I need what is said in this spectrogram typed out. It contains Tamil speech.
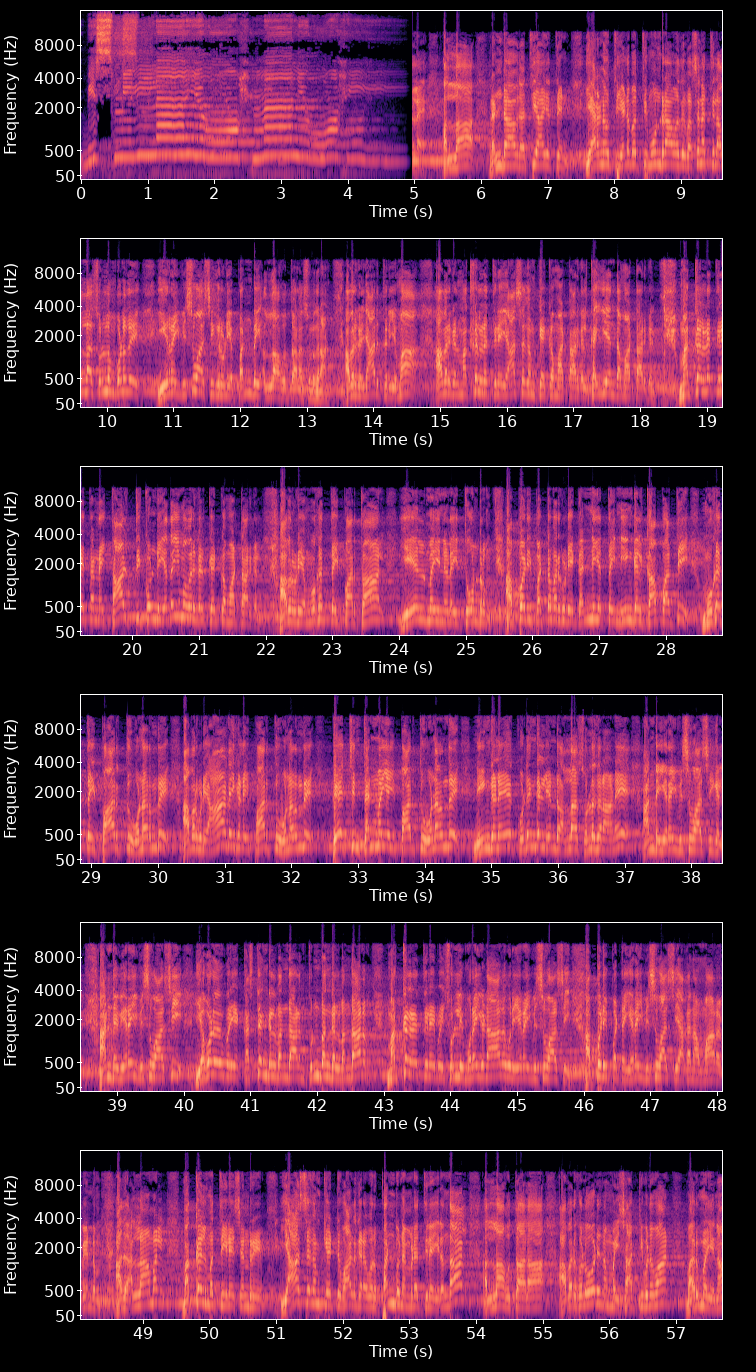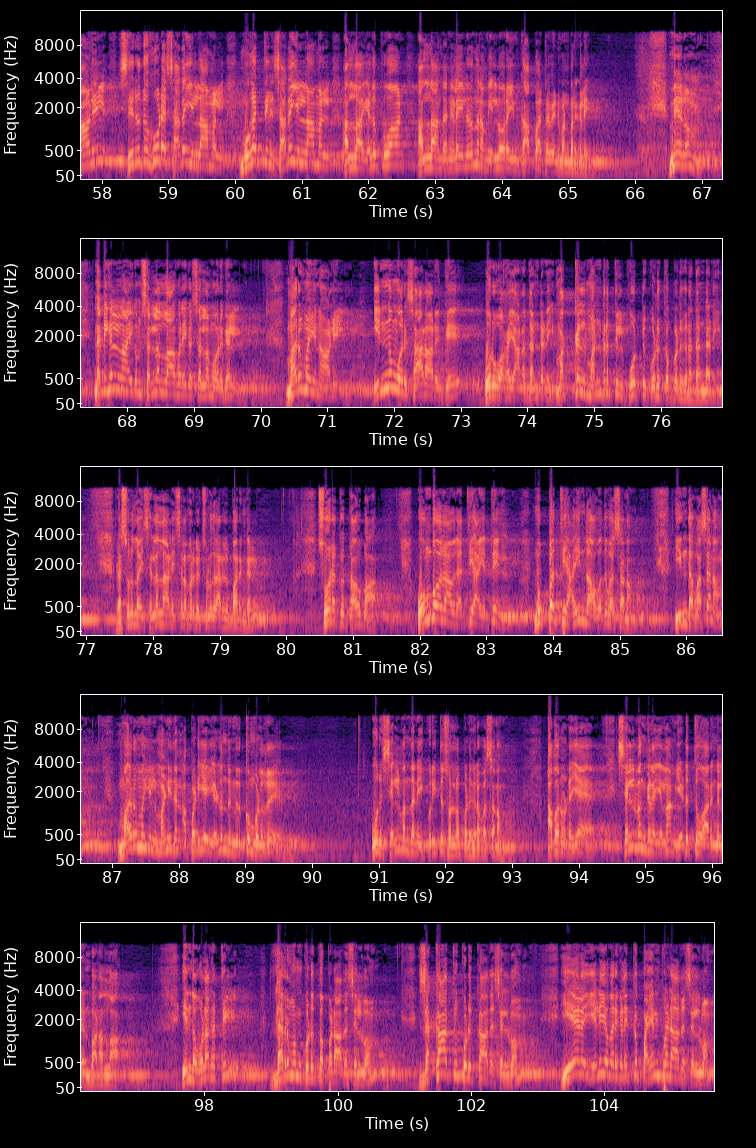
بسم الله. அல்லாஹ் இரண்டாவது அத்தியாயத்தின் இருநூத்தி எழுபத்தி மூன்றாவது வசனத்தில் அல்லாஹ் சொல்லும் பொழுது இறை விசுவாசிகளுடைய பண்பை அல்லாஹு தாலா சொல்கிறான் அவர்கள் யார் தெரியுமா? அவர்கள் மக்களிடத்திலே யாசகம் கேட்க மாட்டார்கள் கையேந்த மாட்டார்கள். மக்களிடத்திலே தன்னை தாழ்த்தி கொண்டு எதையும் அவர்கள் கேட்க மாட்டார்கள். அவருடைய முகத்தை பார்த்தால் ஏழ்மை நிலை தோன்றும். அப்படிப்பட்டவர்களுடைய கண்ணியத்தை நீங்கள் காப்பாற்றி முகத்தை பார்த்து உணர்ந்து அவருடைய ஆடைகளை பார்த்து உணர்ந்து பேச்சின் தன்மையை பார்த்து உணர்ந்து நீங்கள் கொடுங்கள் என்று அல்லாஹ் சொல்லுகிறானே அந்த இறை விசுவாசிகள். அந்த இறை விசுவாசி எவ்வளவு பெரிய கஷ்டங்கள் வந்தாலும் துன்பங்கள் வந்தாலும் மக்களிடத்திலே போய் சொல்லி முறையிடாத ஒரு இறை விசுவாசி அப்படிப்பட்ட இறை விசுவாசியாக நாம் மாற வேண்டும். அது அல்லாமல் மக்கள் மத்தியிலே சென்று யாசகம் கேட்டு வாழ்கிற ஒரு பண்பு நம்மிடத்திலே இருந்தால் அல்லாஹு தாலா அவர்களோடு நம்மை சாட்டி விடுவான். மறுமை நாளில் சிறிது கூட சதை இல்லாமல் முகத்தில் சதை இல்லாமல் அல்லாஹ் எழுப்புவான். அல்லாஹ் அந்த நிலையிலிருந்து நம் எல்லோரையும் காப்பாற்ற வேண்டும் நண்பர்களே மேலும் நபிகள் நாயகம் ஸல்லல்லாஹு அலைக செல்லம் அவர்கள் மறுமை நாளில் இன்னும் ஒரு சாராருக்கு ஒரு வகையான தண்டனை மக்கள் மன்றத்தில் போட்டு கொடுக்கப்படுகிற தண்டனை. ரசூலுல்லாஹி ஸல்லல்லாஹு அலைஹி அவர்கள் சொல்கிறார்கள் பாருங்கள். சூரத்து தௌபா ஒன்பதாவது அத்தியாயத்தின் முப்பத்தி ஐந்தாவது வசனம். இந்த வசனம் மறுமையில் மனிதன் அப்படியே எழுந்து நிற்கும் பொழுது ஒரு செல்வந்தனை குறித்து சொல்லப்படுகிற வசனம். அவனுடைய செல்வங்களை எல்லாம் எடுத்து வாருங்கள் என்பான் அல்லாஹ். இந்த உலகத்தில் தர்மம் கொடுக்கப்படாத செல்வம் ஜக்காத்து கொடுக்காத செல்வம் ஏழை எளியவர்களுக்கு பயன்படாத செல்வம்.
